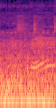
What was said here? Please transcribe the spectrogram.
Okay.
